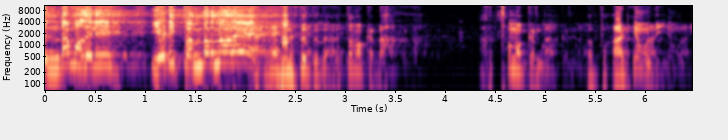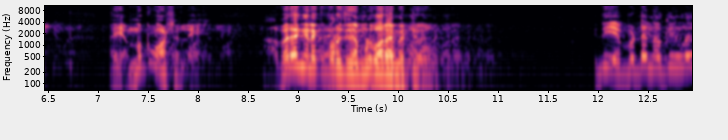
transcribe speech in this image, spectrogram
എന്താ മുതല് എടി പെമ്പറന്നോളെ നിർത്തരുത്, അർത്ഥം വെക്കണ്ട അർത്ഥം വെക്കണ്ട അത് പാടിയാ മതി അത് നമ്മക്ക് മോശല്ലേ അവരെങ്ങനെയൊക്കെ പറഞ്ഞു നമ്മൾ പറയാൻ പറ്റുമോ ഇത് എവിടെ നോക്കി നിങ്ങള്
